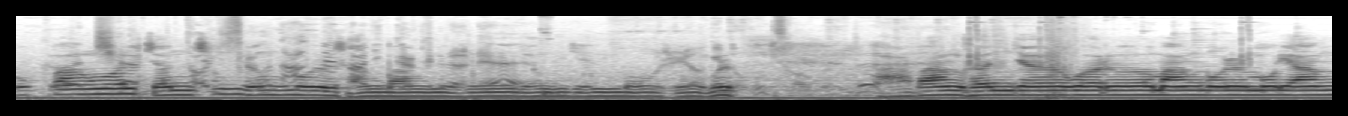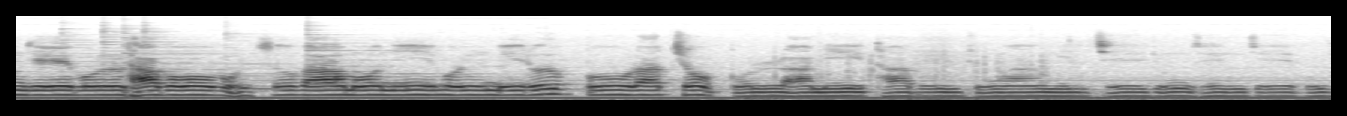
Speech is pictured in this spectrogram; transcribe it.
북방월전 청정불 상방무승정진보수불 하방선적 월음왕불 무량제불 다고불 서가모니불 미륵불 압촉불 아미타불 중앙일체중생제불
